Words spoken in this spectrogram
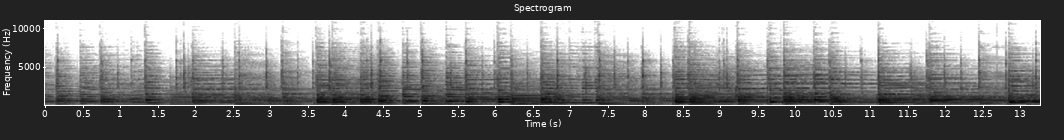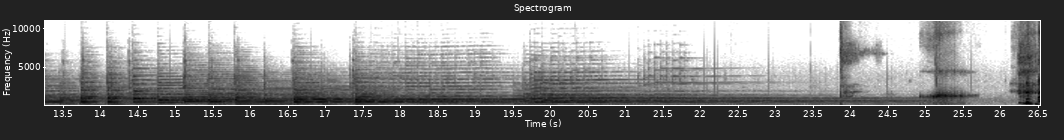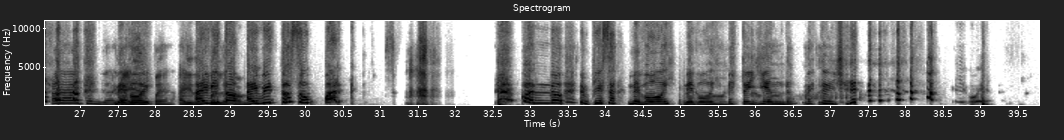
Me ahí voy. después- ahí ¿Has después le visto, ¿Has visto South Park? Cuando empieza, me voy, me voy, me estoy me yendo, me estoy yendo.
